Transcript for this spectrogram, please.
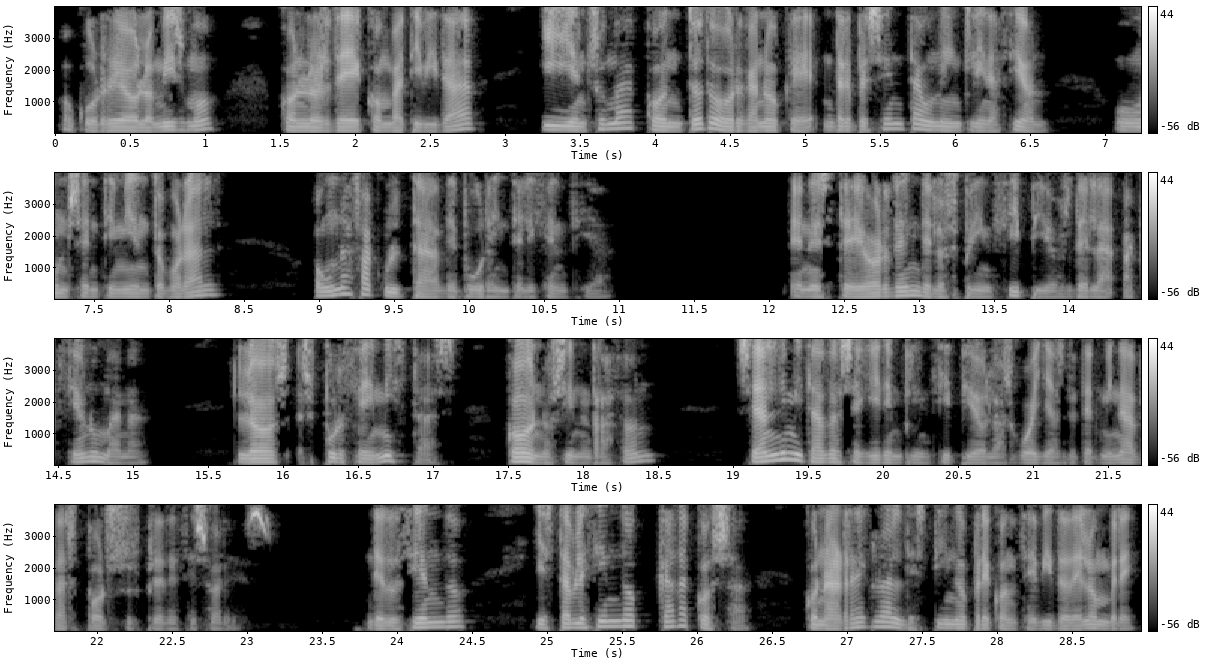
Ocurrió lo mismo con los de combatividad y, en suma, con todo órgano que representa una inclinación, un sentimiento moral o una facultad de pura inteligencia. En este orden de los principios de la acción humana, los spurceimistas, con o sin razón, se han limitado a seguir en principio las huellas determinadas por sus predecesores, deduciendo y estableciendo cada cosa con arreglo al destino preconcebido del hombre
